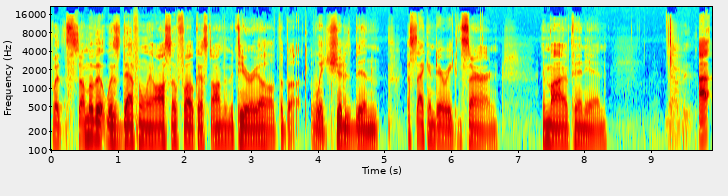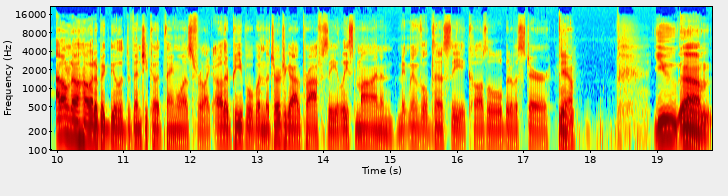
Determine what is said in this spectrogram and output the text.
but some of it was definitely also focused on the material of the book, which should have been a secondary concern, in my opinion. I, I don't know how what a big deal the Da Vinci Code thing was for like other people, but in the Church of God of Prophecy, at least mine in McMinnville, Tennessee, it caused a little bit of a stir. Yeah. You um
